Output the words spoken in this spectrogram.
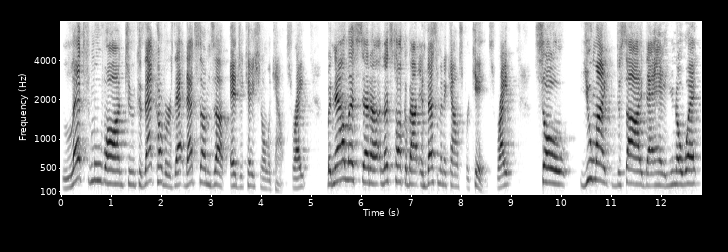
let's move on to because that covers that that sums up educational accounts, right? But now let's set a let's talk about investment accounts for kids, right? So you might decide that hey, you know what?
